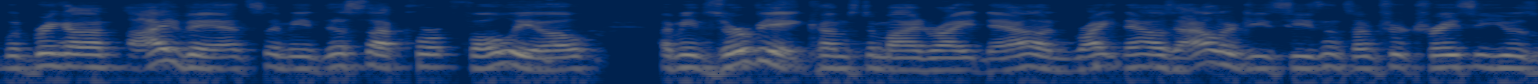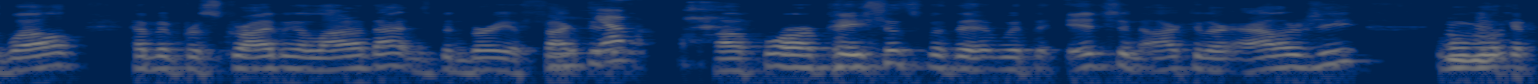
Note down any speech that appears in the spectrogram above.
would bring on Eyevance. I mean, this that portfolio. I mean, Zerviate comes to mind right now, and right now is allergy season. So I'm sure Tracy, you as well, have been prescribing a lot of that, and it's been very effective yep. uh, for our patients with it with the itch and ocular allergy. When mm-hmm. we look at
